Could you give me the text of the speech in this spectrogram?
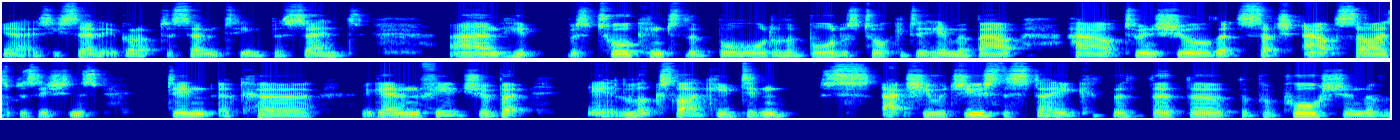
yeah, as he said, it got up to seventeen percent, and he was talking to the board, or the board was talking to him about how to ensure that such outsized positions didn't occur again in the future. But it looks like he didn't actually reduce the stake. The the, the, the proportion of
